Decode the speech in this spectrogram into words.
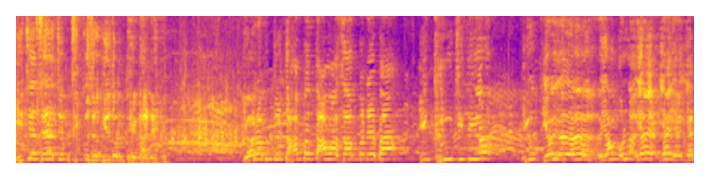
이제서야 좀 뒷구석이 좀 돼가네 여러분들도 한번 나와서 한번 해봐 이 거지도요 이거 여여형 올라 야야야야야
